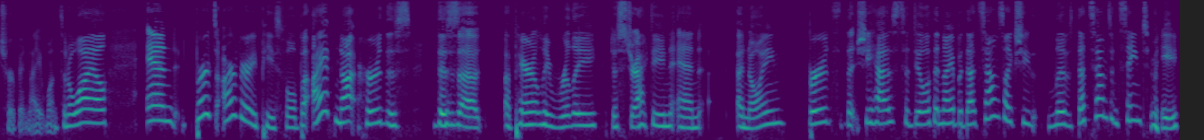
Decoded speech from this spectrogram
chirp at night once in a while. And birds are very peaceful, but I have not heard this, this, uh, apparently really distracting and annoying birds that she has to deal with at night. But that sounds like she lives, that sounds insane to me.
